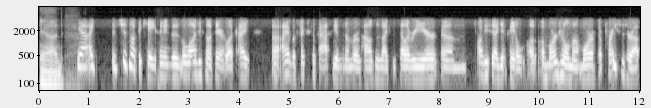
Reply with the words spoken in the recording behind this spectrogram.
And yeah, I it's just not the case. I mean, the, the logic's not there. Look, I uh, I have a fixed capacity of the number of houses I can sell every year. Um, obviously, I get paid a, a marginal amount more if the prices are up.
